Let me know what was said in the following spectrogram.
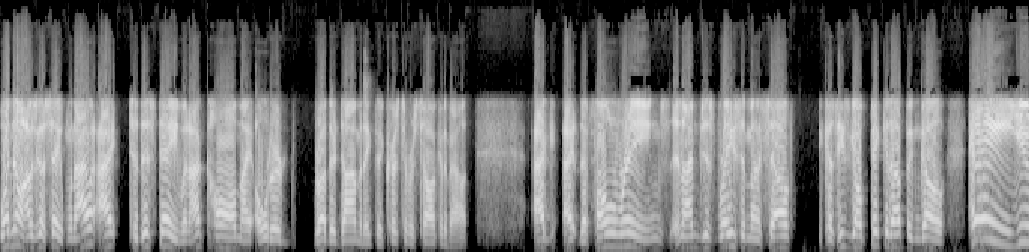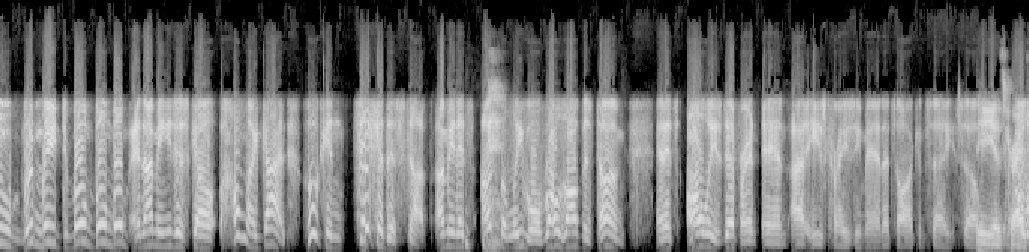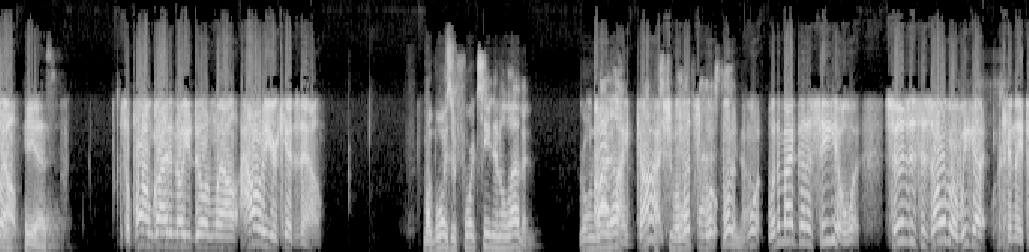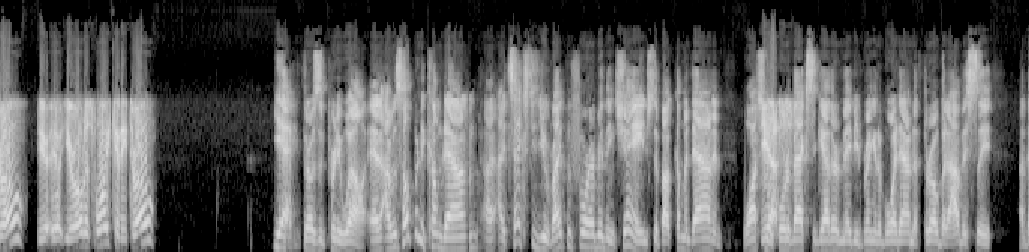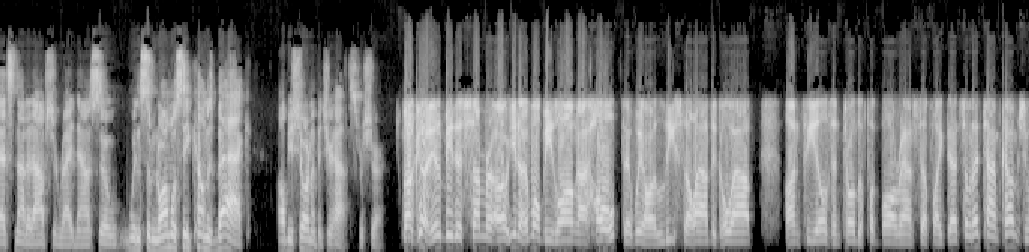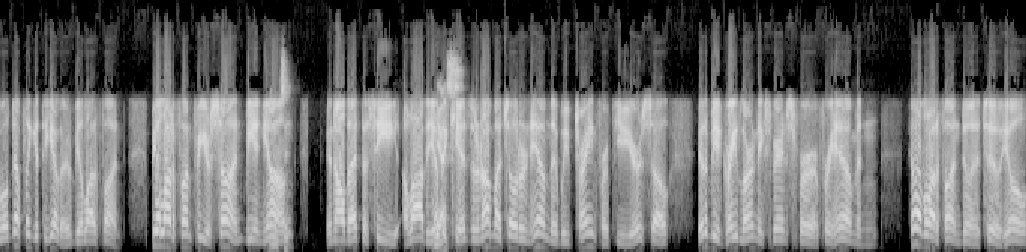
Well, no, I was going to say when I, I to this day when I call my older brother Dominic that Christopher's talking about, I, I the phone rings and I'm just bracing myself because he's going to pick it up and go, "Hey, you boom, boom, boom, boom, boom," and I mean you just go, "Oh my God, who can think of this stuff?" I mean it's unbelievable. It rolls off his tongue, and it's always different. And uh, he's crazy, man. That's all I can say. So, He is crazy. Oh, well. He is. so Paul, I'm glad to know you're doing well. How old are your kids now? My boys are 14 and 11. Growing Oh right up. my gosh! Well, let's. What, what, what, when am I going to see you? What, soon as this is over, we got. Can they throw? Your your oldest boy, can he throw? Yeah, he throws it pretty well. And I was hoping to come down. I, I texted you right before everything changed about coming down and watching Yes. the quarterbacks together, maybe bringing a boy down to throw. But obviously, uh, that's not an option right now. So when some normalcy comes back, I'll be showing up at your house for sure. Well, good. It'll be this summer. Oh, you know, it won't be long. I hope that we are at least allowed to go out on fields and throw the football around, stuff like that. So when that time comes, we'll definitely get together. It'll be a lot of fun. Be a lot of fun for your son, being young and all that, to see a lot of the other kids that are not much older than him that we've trained for a few years. So it'll be a great learning experience for for him, and he'll have a lot of fun doing it too. He'll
